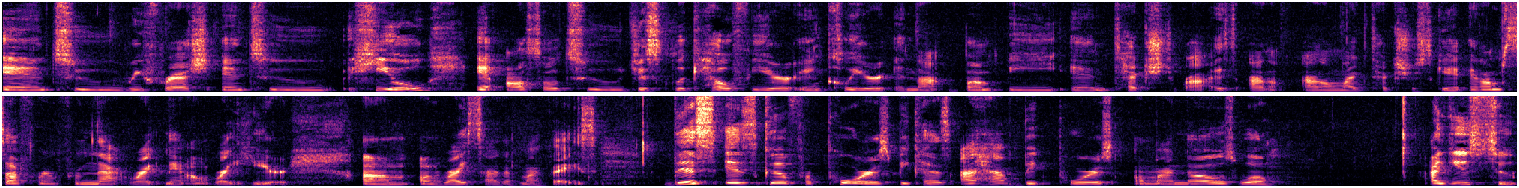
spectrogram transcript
and to refresh and to heal and also to just look healthier and clear and not bumpy and texturized. I don't, I don't like texture skin and I'm suffering from that right now, right here um, on the right side of my face. This is good for pores because I have big pores on my nose. Well, I used to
